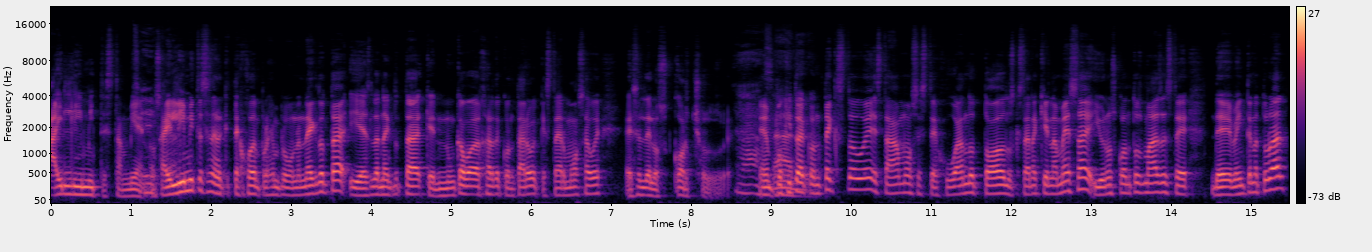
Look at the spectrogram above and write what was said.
Hay límites también. Sí, o sea, hay límites en el que te joden. Por ejemplo, una anécdota, y es la anécdota que nunca voy a dejar de contar, güey, que está hermosa, güey. Es el de los corchos, güey. Ah, En Sale. poquito de contexto, güey, estábamos este, jugando todos los que están aquí en la mesa y unos cuantos más este, de 20 natural.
